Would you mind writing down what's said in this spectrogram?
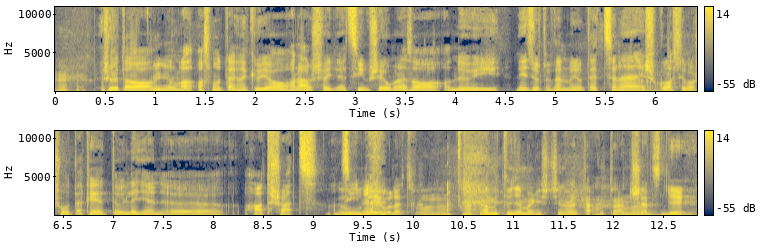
Sőt, a, Igen. a, azt mondták neki, hogy a halálos fegyver cím se jó, mert ez a, a női nézőknek nem nagyon tetszene, és akkor azt javasolták helyette, hogy legyen uh, Hot Shots a Ú, címe. de jó lett volna. Amit ugye meg is csináltak utána. Hát, Schatz, dő.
